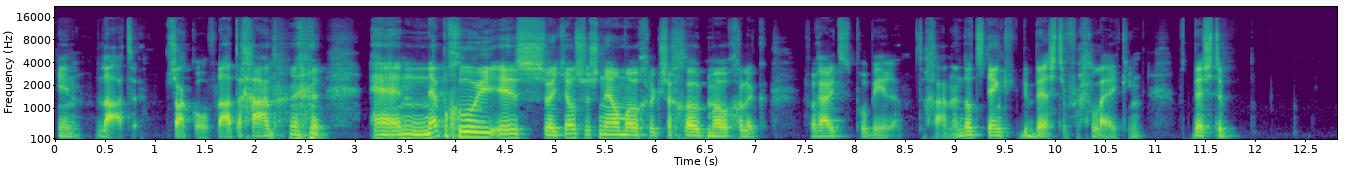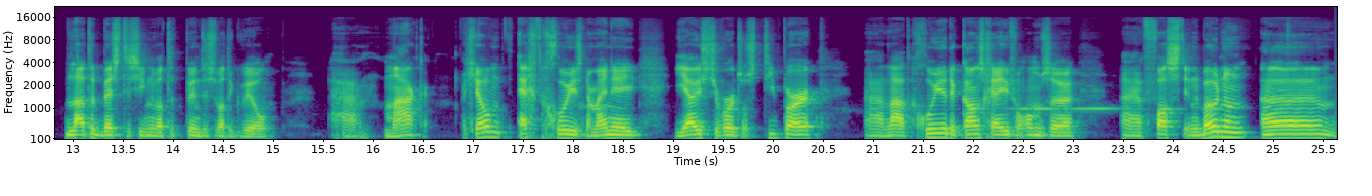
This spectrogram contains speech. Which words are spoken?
in laten zakken of laten gaan. en nepgroei is, weet je wel, zo snel mogelijk, zo groot mogelijk vooruit proberen te gaan. En dat is denk ik de beste vergelijking. Het beste, laat het beste zien wat het punt is wat ik wil uh, maken. Weet je wel, echte groei is naar mijn idee juist je wortels dieper uh, laten groeien, de kans geven om ze uh, vast in de bodem uh,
